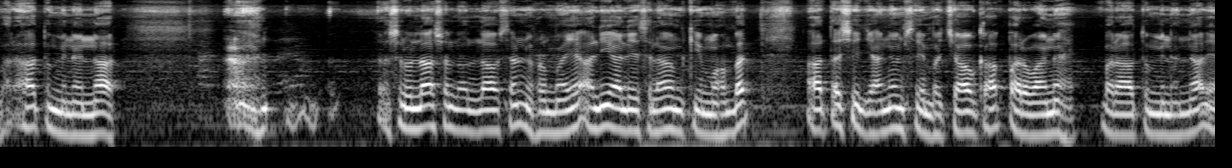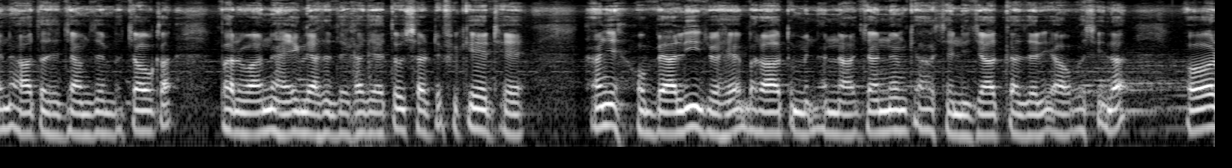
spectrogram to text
برات من النار۔ رسول اللہ صلی اللہ علیہ وسلم نے فرمایا، علی علیہ السلام کی محبت آتش جہنم سے بچاؤ کا پروانہ ہے۔ برات من النار یعنی آتش جام سے بچاؤ کا پروانہ ہے۔ ایک لحاظ سے دیکھا جائے تو سرٹیفکیٹ ہے۔ ہاں جی حب علی جو ہے، برات من النار، جہنم کے آگ سے نجات کا ذریعہ وسیلہ اور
